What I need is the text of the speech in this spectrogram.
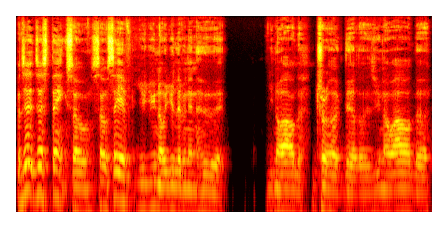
But just, just think. So, so say if you, you know, you're living in the hood, you know, all the drug dealers, you know, all the,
